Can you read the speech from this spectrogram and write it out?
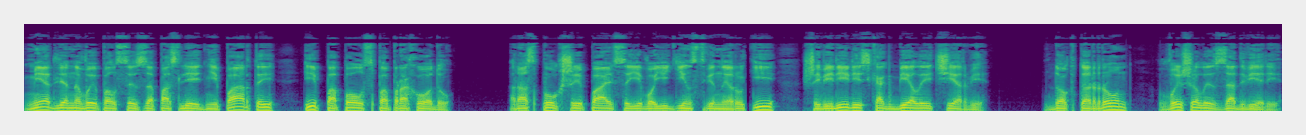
медленно выполз из-за последней парты и пополз по проходу. Распухшие пальцы его единственной руки шевелились, как белые черви. Доктор Рун вышел из-за двери.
